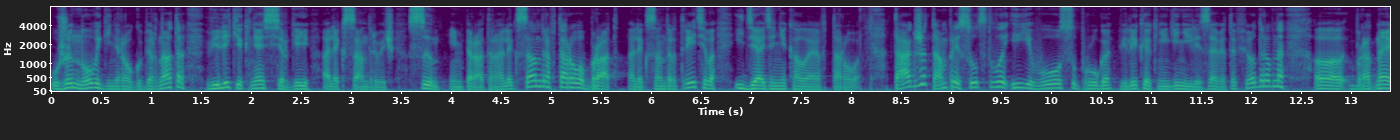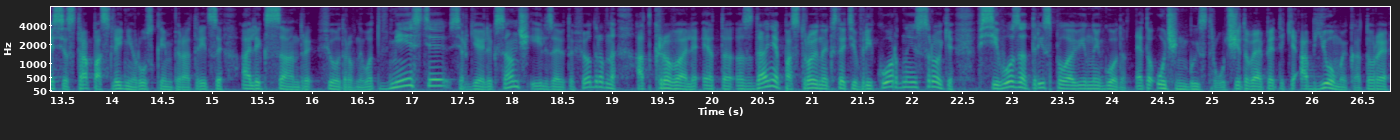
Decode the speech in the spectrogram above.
уже новый генерал-губернатор, великий князь Сергей Александрович, сын императора Александра II, брат Александра III и дядя Николая II. Также там присутствовала и его супруга, великая княгиня Елизавета Федоровна, э, родная сестра последней русской императрицы Александры Федоровны. Вот вместе Сергей Александрович и Елизавета Федоровна открывали это здание, построенное, кстати, в рекордные сроки, всего за три с половиной года. Это очень быстро, учитывая, опять-таки, объемы, которые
